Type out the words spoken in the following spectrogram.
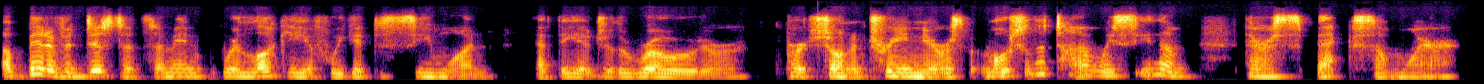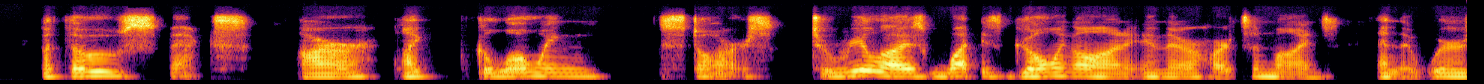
a bit of a distance. I mean, we're lucky if we get to see one at the edge of the road or perched on a tree near us, but most of the time we see them, they're a speck somewhere. But those specks are like glowing stars to realize what is going on in their hearts and minds and that we're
